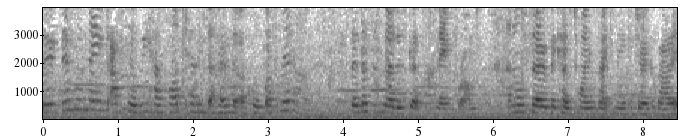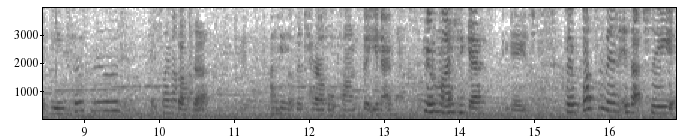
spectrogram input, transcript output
So this was named after, we have hard candies at home that are called buttermint. So this is where this gets its name from. And also because Twinings like to make a joke about it being so smooth, it's like butter. I think that's a terrible pun, but you know, who am I to guess? Engaged. So buttermint is actually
